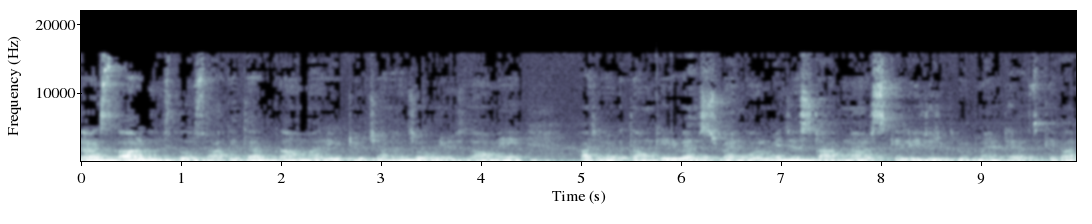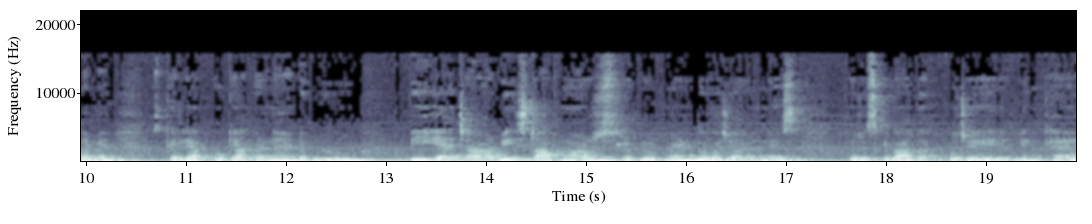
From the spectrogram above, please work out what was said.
नमस्कार दोस्तों, स्वागत है आपका हमारे YouTube channel job news now में। आज मैं बताऊँगी वेस्ट बंगाल में जो स्टाफ नर्स के लिए जो रिक्रूटमेंट है, उसके बारे में। उसके लिए आपको क्या करना है? W B H R B staff nurse recruitment दो हज़ार उन्नीस। फिर उसके बाद आपको जो ये लिंक है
